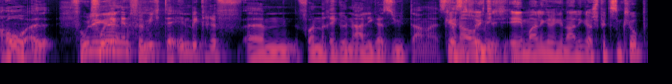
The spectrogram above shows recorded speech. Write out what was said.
Oh, also Fulingen, Fulingen für mich der Inbegriff ähm, von Regionalliga Süd damals. Genau, richtig. Ehemalige Regionalliga Spitzenclub.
